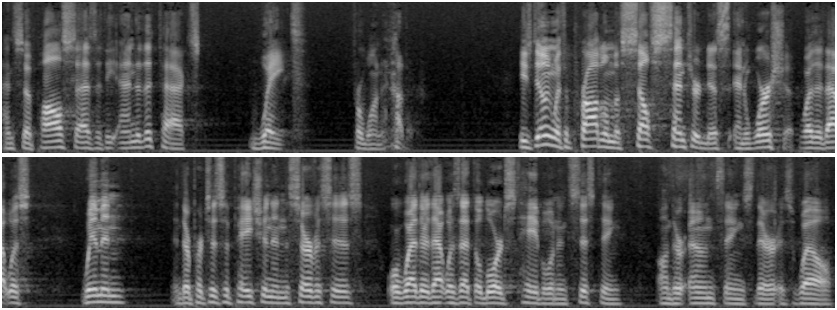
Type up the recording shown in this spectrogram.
And so Paul says at the end of the text, wait for one another. He's dealing with a problem of self centeredness and worship, whether that was women and their participation in the services, or whether that was at the Lord's table and insisting on their own things there as well.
